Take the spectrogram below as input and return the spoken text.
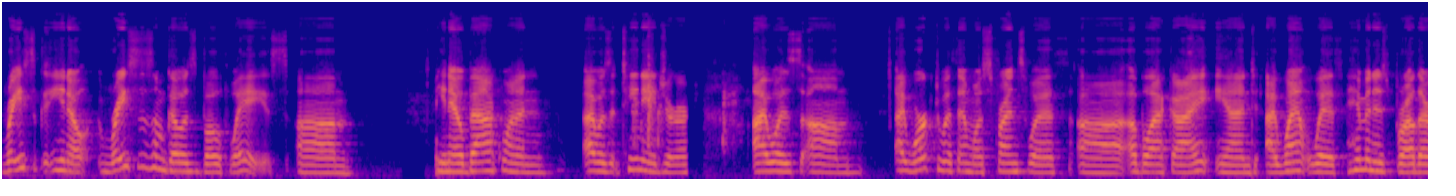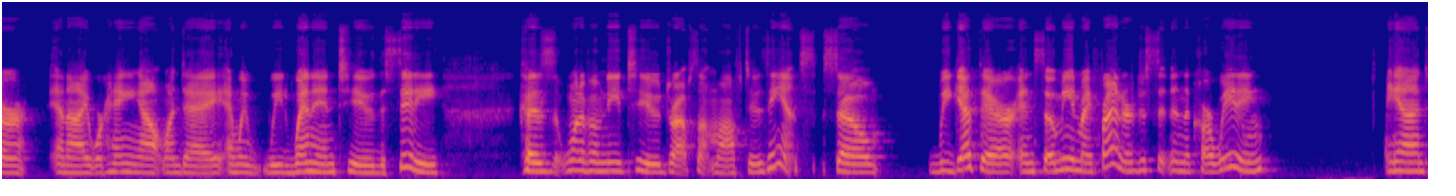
race, you know, racism goes both ways. Um, you know, back when I was a teenager, I was um I worked with and was friends with uh, a black guy, and I went with him and his brother, and I were hanging out one day, and we we went into the city because one of them need to drop something off to his aunts. So we get there, and so me and my friend are just sitting in the car waiting, and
